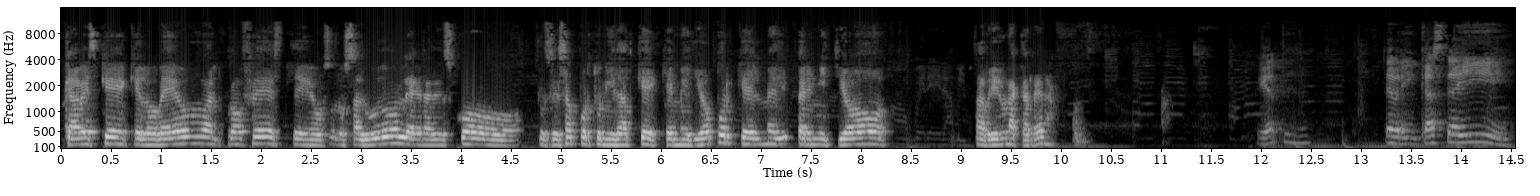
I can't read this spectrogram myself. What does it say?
cada vez que, que lo veo al profe, este, os- lo saludo, le agradezco pues esa oportunidad que, que me dio porque él me permitió abrir una carrera. Fíjate, te brincaste ahí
